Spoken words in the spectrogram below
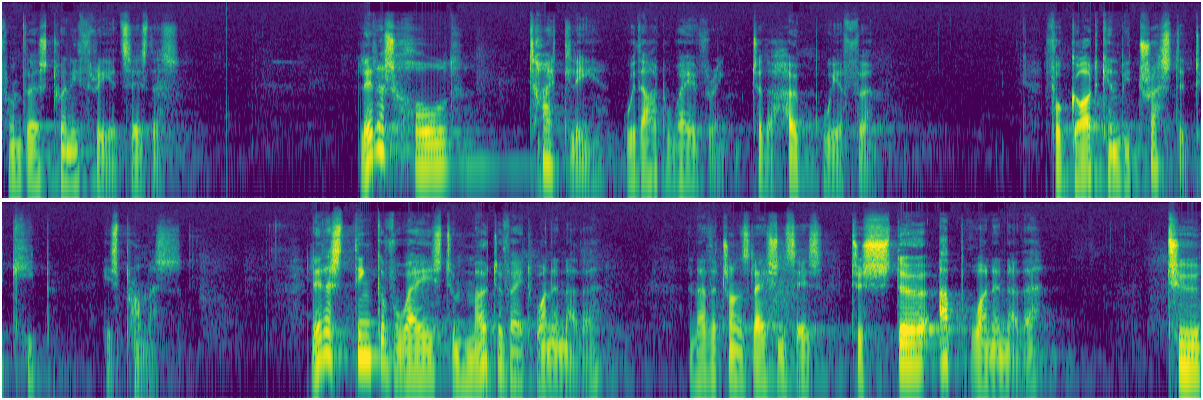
From verse 23, it says this Let us hold tightly without wavering to the hope we affirm. For God can be trusted to keep his promise. Let us think of ways to motivate one another. Another translation says, to stir up one another to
